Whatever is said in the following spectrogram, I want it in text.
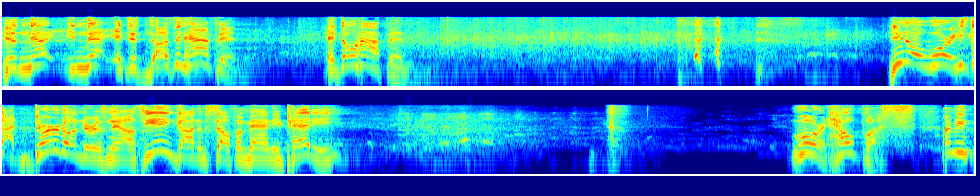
You ne- ne- it just doesn't happen. It don't happen. you know a warrior, he's got dirt under his nails. He ain't got himself a mani pedi. Lord, help us. I mean,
